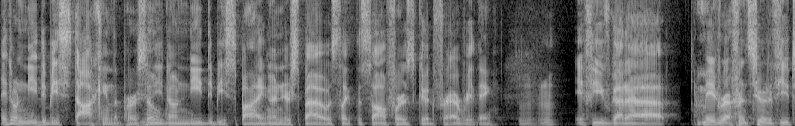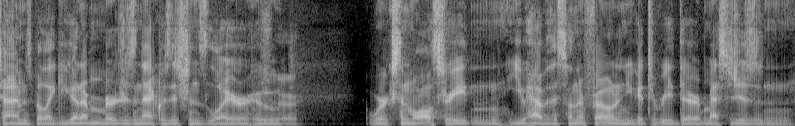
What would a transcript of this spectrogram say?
you don't need to be stalking the person. No. You don't need to be spying on your spouse. Like the software is good for everything. Mm-hmm. If you've got a made reference to it a few times, but like you got a mergers and acquisitions lawyer who Sure. works in Wall Street, and you have this on their phone, and you get to read their messages and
